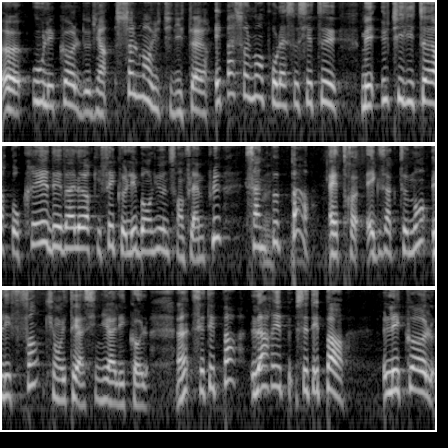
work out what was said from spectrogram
euh, où l'école devient seulement utilitaire, et pas seulement pour la société, mais utilitaire pour créer des valeurs qui fait que les banlieues ne s'enflamment plus, ça ne peut pas être exactement les fins qui ont été assignées à l'école. Hein, c'était pas la Rép- c'était pas l'école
